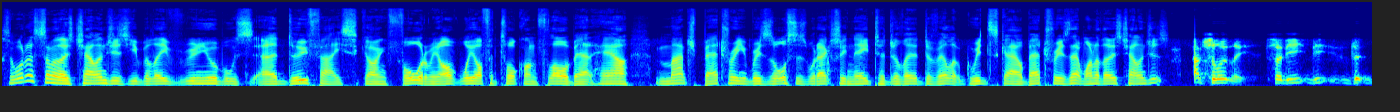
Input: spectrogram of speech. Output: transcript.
So, what are some of those challenges you believe renewables uh, do face going forward? I mean, we often talk on Flow about how much battery resources would actually need to de- develop grid scale battery. Is that one of those challenges? Absolutely. So, the, the, the,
